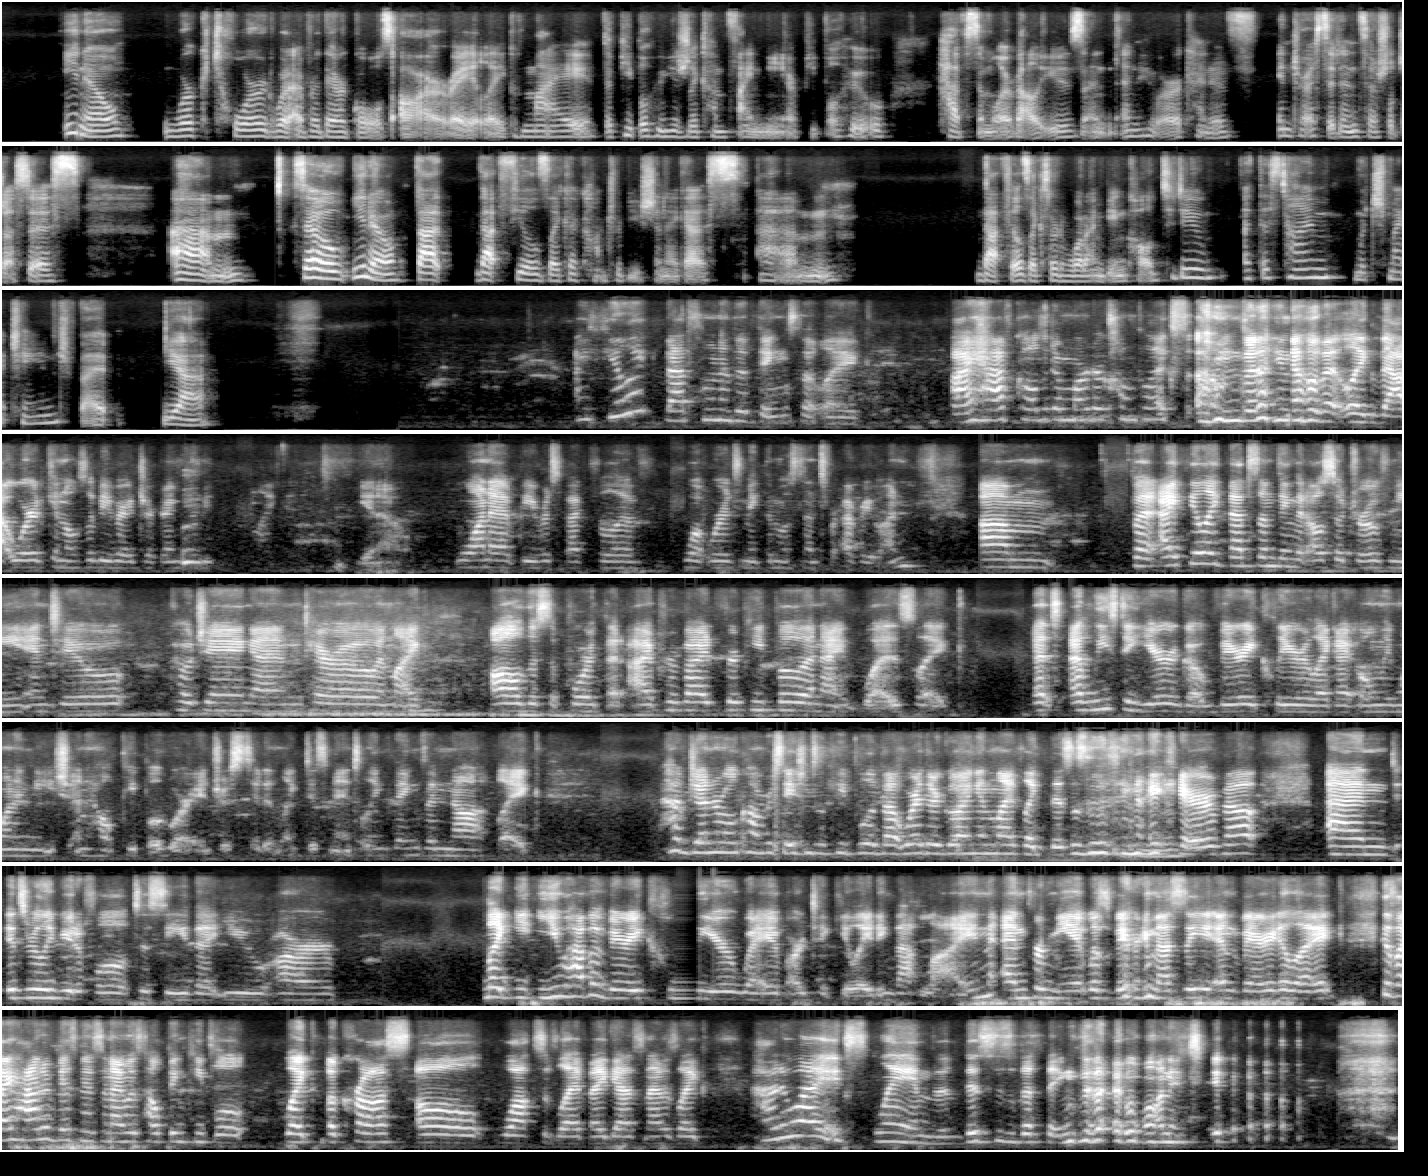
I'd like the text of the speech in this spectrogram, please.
you know work toward whatever their goals are right? Like my the people who usually come find me are people who have similar values and and who are kind of interested in social justice. Um so you know that that feels like a contribution i guess. Um that feels like sort of what i'm being called to do at this time which might change but yeah. I feel like that's one of the things that like I have called it a martyr complex, um, but I know that like that word can also be very triggering. Like, you know, want to be respectful of what words make the most sense for everyone. Um, but I feel like that's something that also drove me into coaching and tarot and like all the support that I provide for people. And I was like, at, at least a year ago, very clear like I only want to niche and help people who are interested in like dismantling things and not like have general conversations with people about where they're going in life like this is the thing mm-hmm. i care about. And it's really beautiful to see that you are like you have a very clear way of articulating that line. And for me it was very messy and very like because i had a business and i was helping people like across all walks of life i guess. And i was like how do i explain that this is the thing that i want to do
